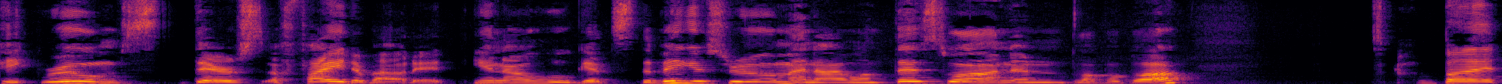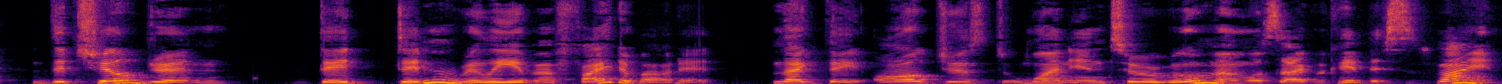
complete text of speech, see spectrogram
pick rooms, there's a fight about it. You know, who gets the biggest room and I want this one and blah, blah, blah. But the children, they didn't really even fight about it. Like they all just went into a room and was like, okay, this is mine.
